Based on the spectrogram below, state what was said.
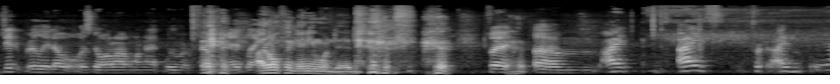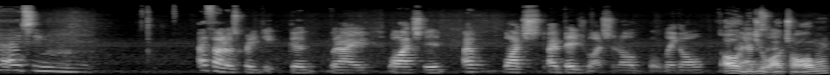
didn't really know what was going on when I, we were filming it. Like, I don't think anyone did. But um, I, I, I, I seen. I thought it was pretty good when I watched it. I watched, I binge watched it all, like all. oh, did you watch all of them?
